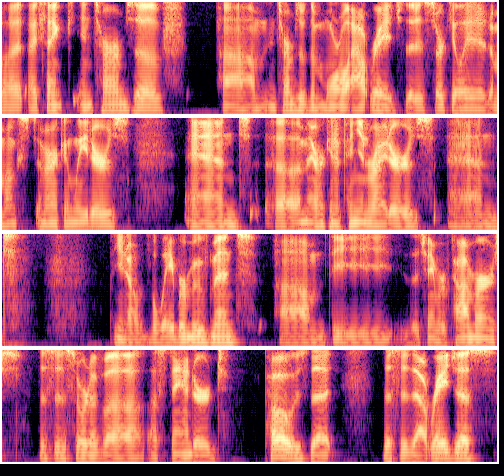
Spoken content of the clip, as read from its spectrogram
but I think in terms of um, in terms of the moral outrage that is circulated amongst American leaders and uh, American opinion writers and you know the labor movement, um, the the Chamber of Commerce. This is sort of a, a standard pose that this is outrageous.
